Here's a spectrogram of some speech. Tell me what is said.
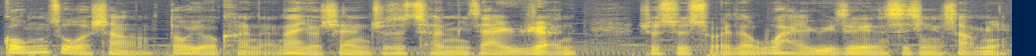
工作上都有可能。那有些人就是沉迷在人，就是所谓的外遇这件事情上面。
